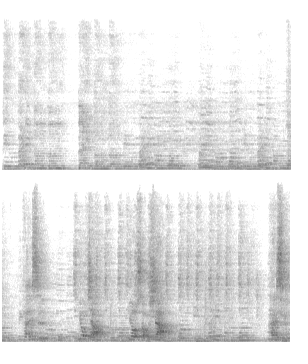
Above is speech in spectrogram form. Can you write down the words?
一开始，右脚，右手下，开始。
